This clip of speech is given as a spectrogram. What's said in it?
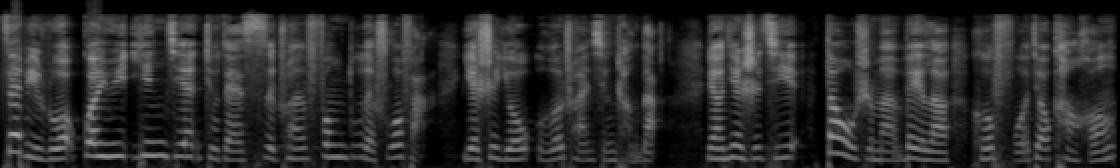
再比如，关于阴间就在四川丰都的说法，也是由讹传形成的。两晋时期，道士们为了和佛教抗衡，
